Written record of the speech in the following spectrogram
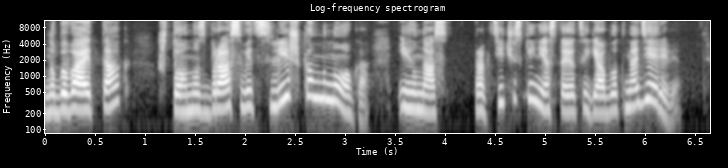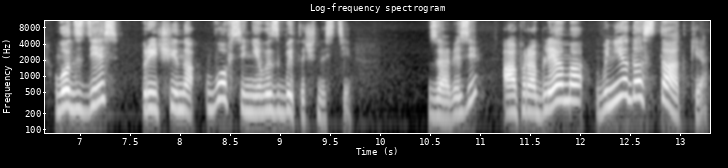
Но бывает так, что оно сбрасывает слишком много, и у нас практически не остается яблок на дереве. Вот здесь причина вовсе не в избыточности завязи, а проблема в недостатке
